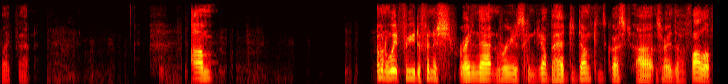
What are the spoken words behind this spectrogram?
Like that. Um, I'm going to wait for you to finish writing that, and we're just going to jump ahead to Duncan's question. Uh, sorry, the follow-up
